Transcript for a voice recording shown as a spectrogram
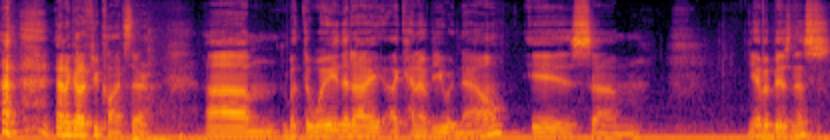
and I got a few clients there. Um, but the way that I, I kind of view it now is um, you have a business,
